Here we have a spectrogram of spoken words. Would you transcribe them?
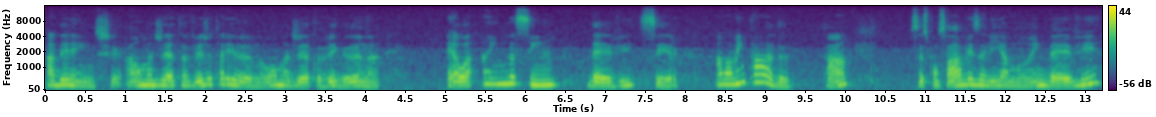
aderente a uma dieta vegetariana ou uma dieta vegana, ela ainda assim deve ser amamentada, tá? Os responsáveis ali, a mãe deve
